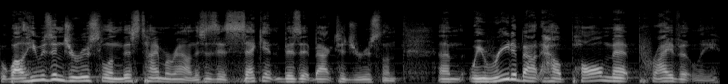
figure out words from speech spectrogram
But while he was in Jerusalem this time around, this is his second visit back to Jerusalem, um, we read about how Paul met privately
